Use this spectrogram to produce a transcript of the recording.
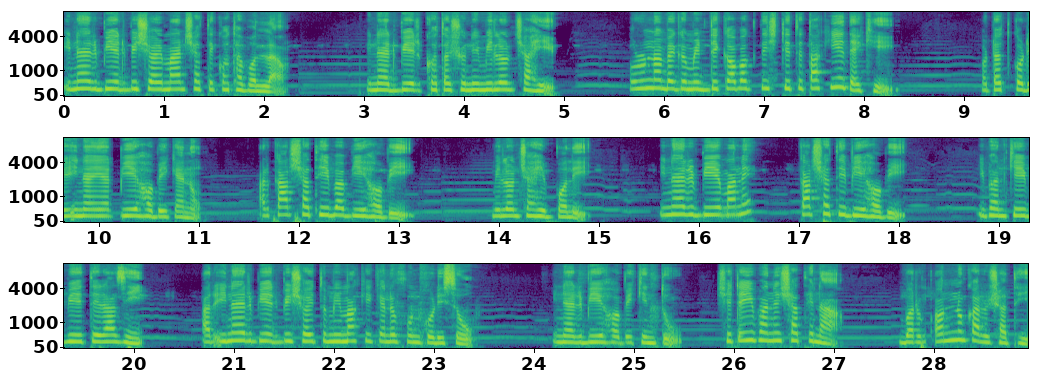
ইনায়ের বিয়ের বিষয়ে মায়ের সাথে কথা বললাম। ইনায়ের বিয়ের কথা শুনে মিলন সাহেব অরুণা বেগমের দিকে অবাক দৃষ্টিতে তাকিয়ে দেখে হঠাৎ করে ইনায়ার বিয়ে হবে কেন? আর কার সাথেই বা বিয়ে হবে? মিলন সাহেব বলে, ইনায়ের বিয়ে মানে কার সাথে বিয়ে হবে? ইভানকে বিয়েতে রাজি? আর ইনায়ের বিয়ের বিষয় তুমি মাকে কেন ফোন করিস ইনায়ের বিয়ে হবে কিন্তু সেটা ইভানের সাথে না, বরং অন্য কারও সাথে।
